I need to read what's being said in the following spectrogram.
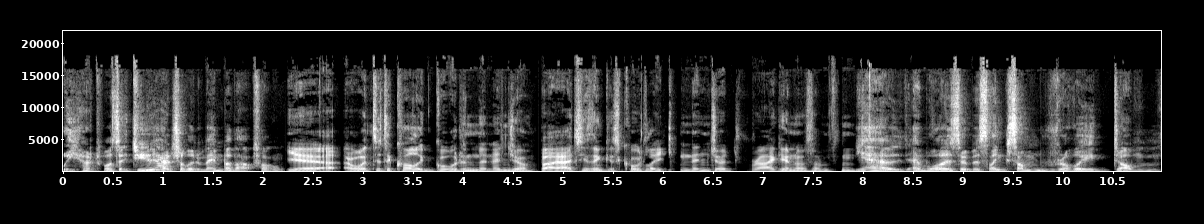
weird, was it? Do you actually remember that film? Yeah, I I wanted to call it Gordon the Ninja, but I actually think it's called like Ninja Dragon or something. Yeah, it was. It was like some really dumb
